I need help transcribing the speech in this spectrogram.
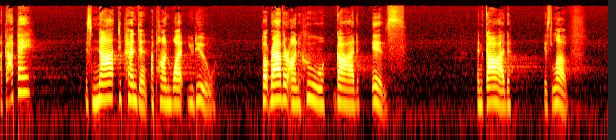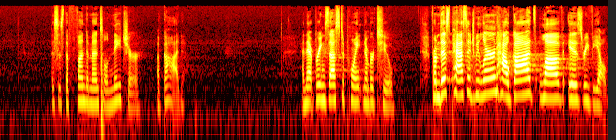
agape is not dependent upon what you do, but rather on who God is. And God is love. This is the fundamental nature of God. And that brings us to point number two. From this passage, we learn how God's love is revealed.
